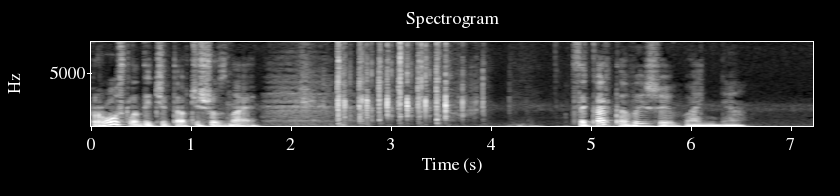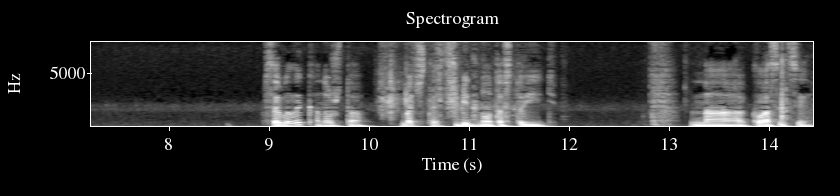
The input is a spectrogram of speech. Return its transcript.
розклади читав чи що знає. Це карта виживання. Це велика нужда. Бачите, біднота стоїть. На класиці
